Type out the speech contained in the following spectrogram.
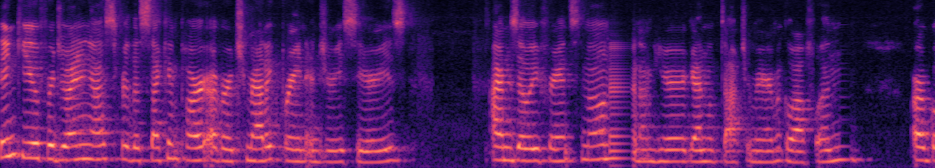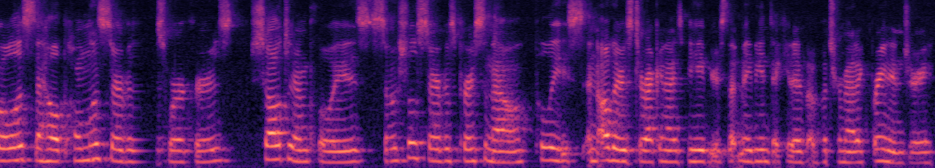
Thank you for joining us for the second part of our traumatic brain injury series. I'm Zoe Fransimone, and I'm here again with Dr. Mary McLaughlin. Our goal is to help homeless service workers, shelter employees, social service personnel, police, and others to recognize behaviors that may be indicative of a traumatic brain injury.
